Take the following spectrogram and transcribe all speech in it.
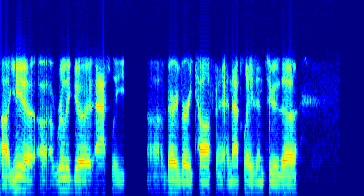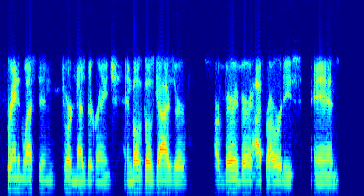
uh, you need a a really good athlete, uh, very very tough, and, and that plays into the Brandon Weston, Jordan Nesbitt range, and both of those guys are are very very high priorities and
